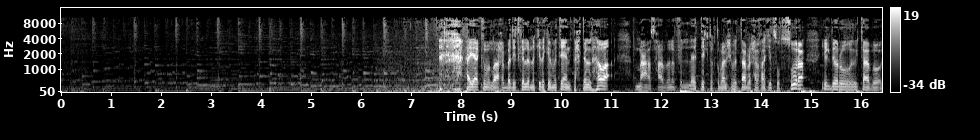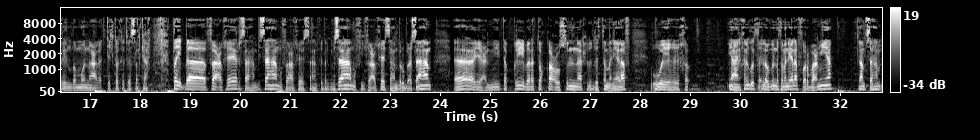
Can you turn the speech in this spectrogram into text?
حياكم الله احبتي تكلمنا كذا كلمتين تحت الهواء مع أصحابنا في التيك توك. طبعا يحبوا يتابعوا الحلقة أكيد صوت وصورة. يقدروا يتابعوا ينضموا لنا على التيك توك توصل كاف. طيب آه، فاعل خير ساهم بسهم وفاعل خير ساهم كذا بسهم وفي فاعل خير ساهم بربع سهم آه يعني تقريبا أتوقع وصلنا حدود ال 8000 و يعني خلينا نقول لو قلنا 8400 كم سهم؟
